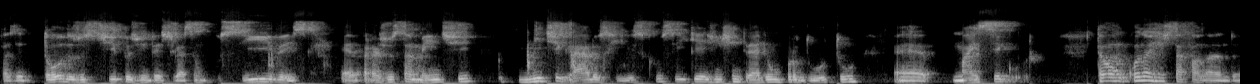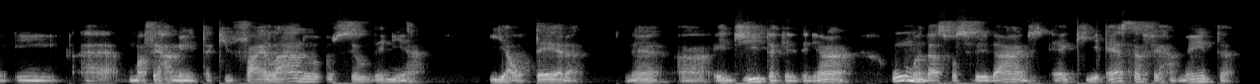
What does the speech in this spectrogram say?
fazer todos os tipos de investigação possíveis, é, para justamente mitigar os riscos e que a gente entregue um produto é, mais seguro. Então, quando a gente está falando em é, uma ferramenta que vai lá no seu DNA e altera, né, a, edita aquele DNA, uma das possibilidades é que esta ferramenta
